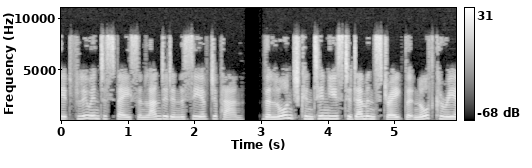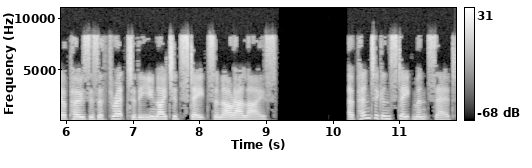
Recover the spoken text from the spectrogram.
It flew into space and landed in the Sea of Japan. The launch continues to demonstrate that North Korea poses a threat to the United States and our allies. A Pentagon statement said,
